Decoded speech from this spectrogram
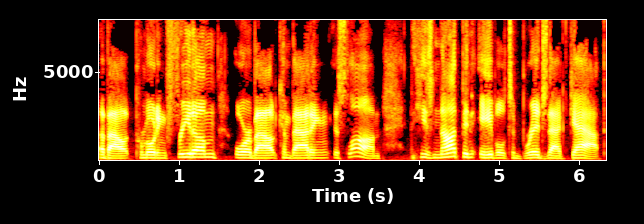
about promoting freedom or about combating Islam. He's not been able to bridge that gap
